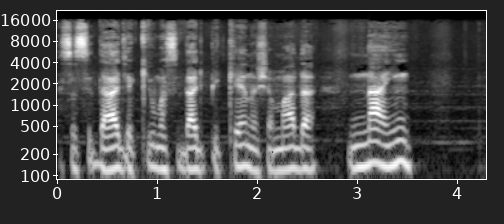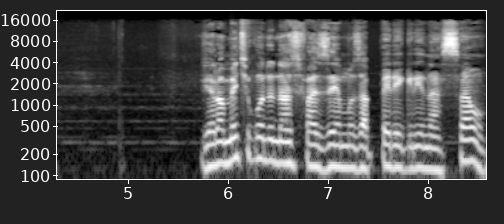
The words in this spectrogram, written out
essa cidade aqui, uma cidade pequena chamada Naim. Geralmente quando nós fazemos a peregrinação,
